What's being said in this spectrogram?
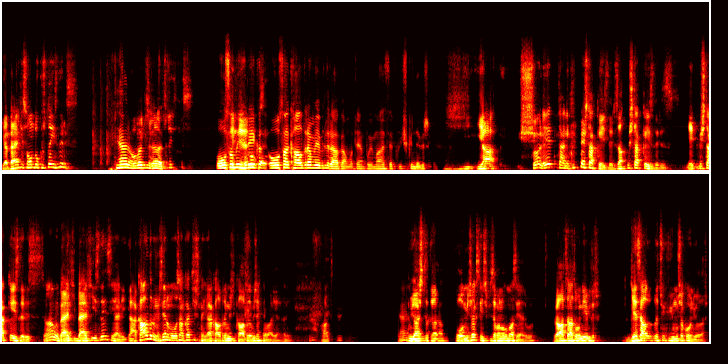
Ya belki son 9'da izleriz. Yani olabilir evet. 9'da izleriz. Neden yüreği olmasın? Oğuzhan kaldıramayabilir abi ama tempoyu maalesef 3 günde bir. Ya şöyle hani 45 dakika izleriz, 60 dakika izleriz, 70 dakika izleriz. Tamam mı? Belki belki izleriz yani. Ya kaldırırız canım Oğuzhan kaç yaşında ya kaldıramayacak, kaldıramayacak ne var yani? Hani artık Yani bu yaşta da olmayacaksa hiçbir zaman olmaz yani bu. Rahat rahat oynayabilir. Gezal'la çünkü yumuşak oynuyorlar.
